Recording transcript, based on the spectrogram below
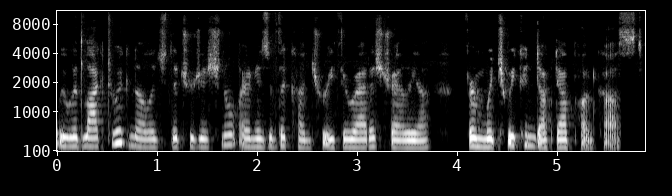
We would like to acknowledge the traditional owners of the country throughout Australia from which we conduct our podcast.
